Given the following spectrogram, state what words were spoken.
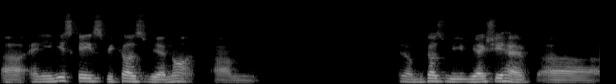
Uh, and in this case, because we are not, um, you know, because we, we actually have uh,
